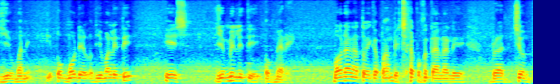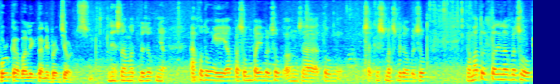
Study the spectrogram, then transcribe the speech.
Human model of humanity is humility of Mary. Mao na nga ito'y kapambit sa pangutanan ni Brad John. Purka balik ta ni Brad George. Nasamat basok niya. Ako tong iapasumpay basok ang sa atong sa Christmas bitaw basok. Kamatod pa nila basok.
